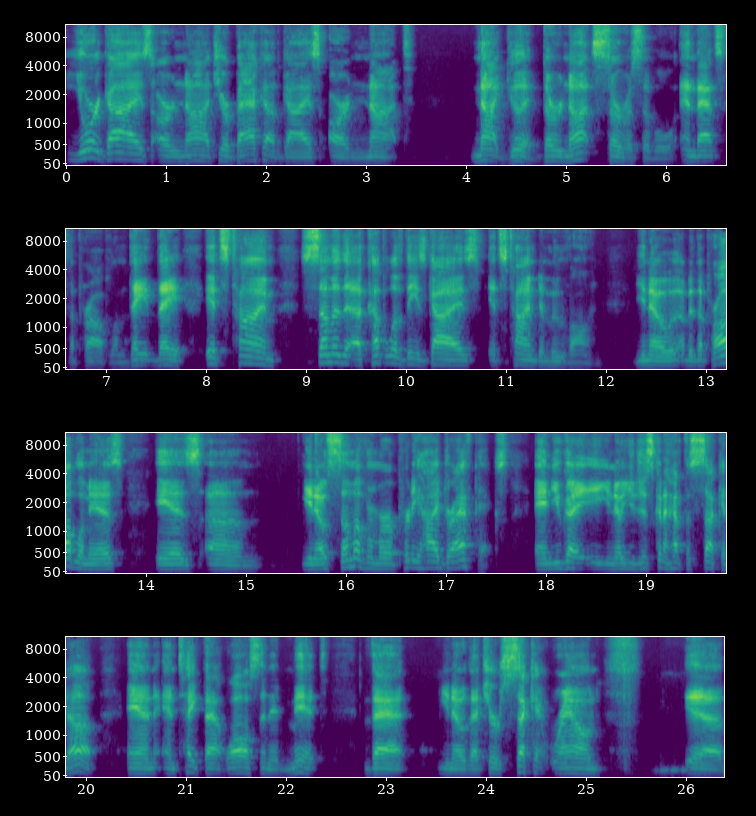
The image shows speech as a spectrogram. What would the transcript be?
your guys are not your backup guys are not not good. They're not serviceable, and that's the problem. They they it's time. Some of the a couple of these guys, it's time to move on. You know, I mean, the problem is is um, you know some of them are pretty high draft picks, and you got you know you're just gonna have to suck it up and and take that loss and admit that you know that your second round uh,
